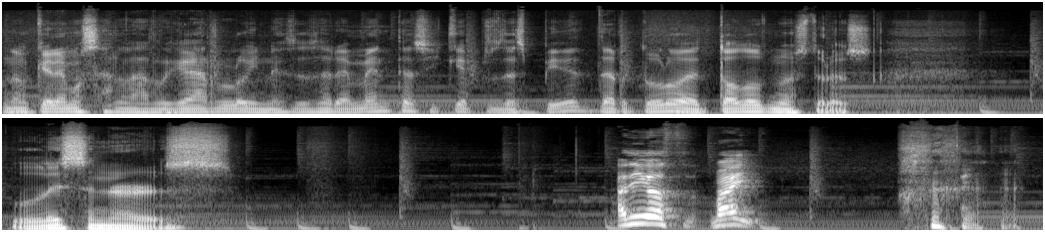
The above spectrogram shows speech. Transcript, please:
No queremos alargarlo innecesariamente, así que pues despídete Arturo de todos nuestros listeners. アディオスバイ。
